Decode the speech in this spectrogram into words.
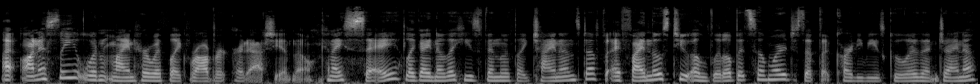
I honestly wouldn't mind her with like Robert Kardashian though. Can I say? Like I know that he's been with like Chyna and stuff, but I find those two a little bit similar, just that Cardi B is cooler than Chyna.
